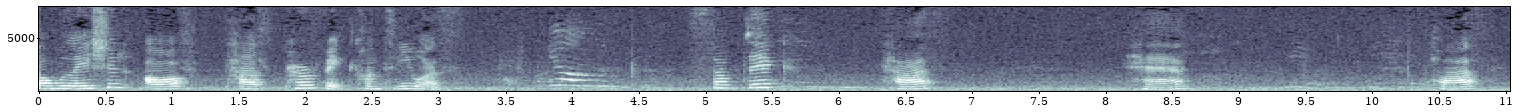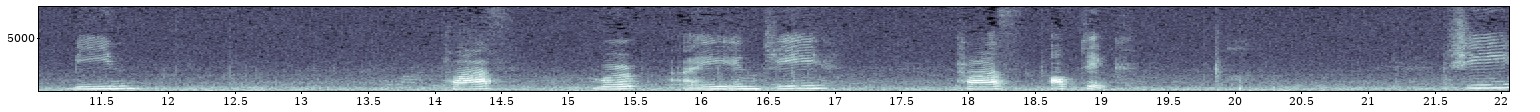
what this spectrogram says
formulation of past perfect continuous. Subject past have plus been plus verb ing plus object. She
